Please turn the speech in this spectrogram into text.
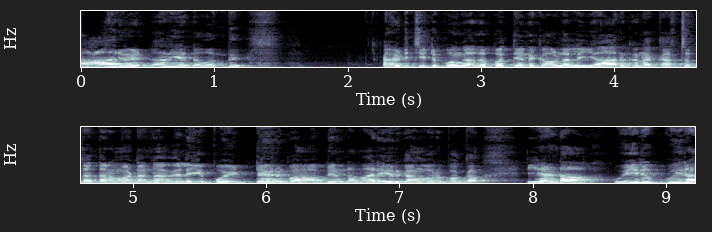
யாரு வேணாலும் என்னை வந்து அடிச்சிட்டு போங்க. அதை பத்தி எனக்கு கவலை இல்லை. யாருக்கும் நான் கஷ்டத்தை தரமாட்டேன். நான் விலகி போயிட்டே இருப்பேன் அப்படின்ற மாதிரி இருக்காங்க ஒரு பக்கம். ஏன்டா? உயிருக்கு உயிரா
